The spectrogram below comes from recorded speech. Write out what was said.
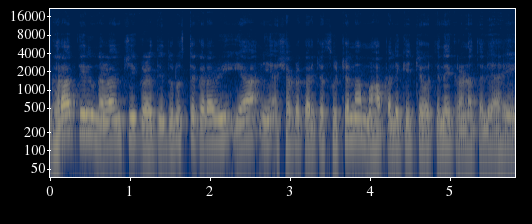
घरातील नळांची गळती दुरुस्त करावी. या आणि अशा प्रकारच्या सूचना महापालिकेच्या वतीने करण्यात आल्या आहे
